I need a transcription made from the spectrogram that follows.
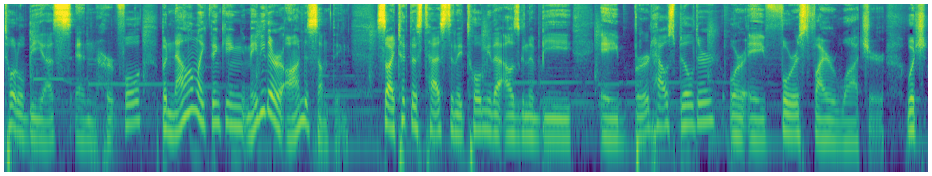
total bs and hurtful but now i'm like thinking maybe they're onto something so i took this test and they told me that i was going to be a birdhouse builder or a forest fire watcher which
